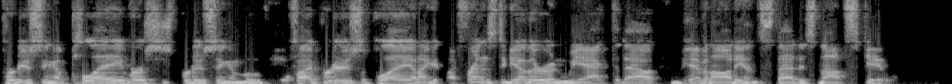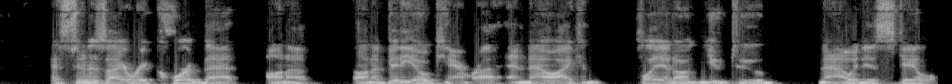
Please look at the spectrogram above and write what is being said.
producing a play versus producing a movie. If I produce a play and I get my friends together and we act it out and we have an audience, that is not scalable. As soon as I record that on a on a video camera and now I can play it on YouTube, now it is scalable,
